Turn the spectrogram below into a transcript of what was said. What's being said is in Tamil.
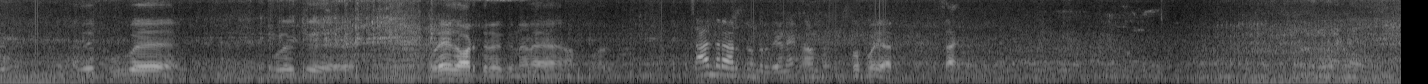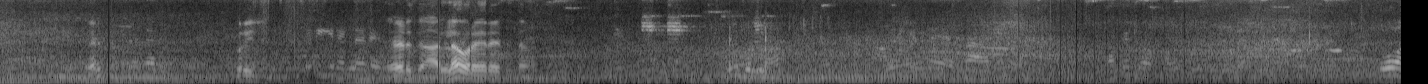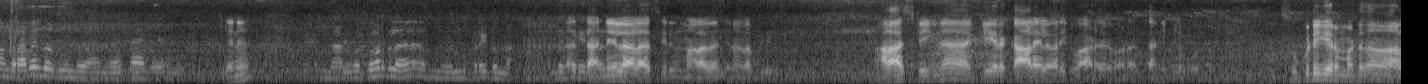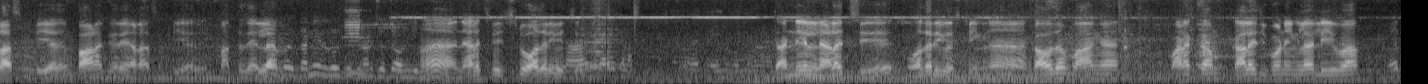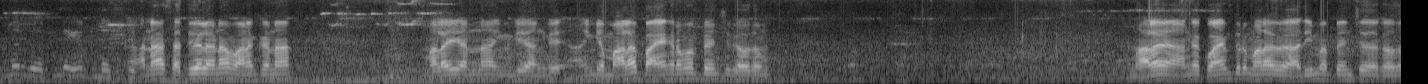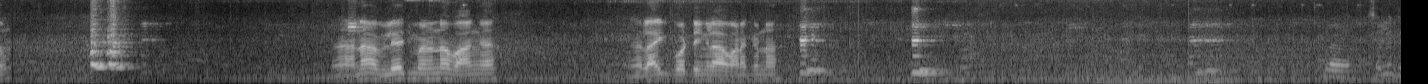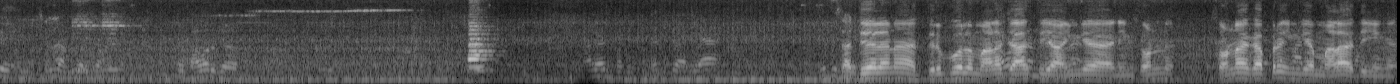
இருக்கு அது பூவு உங்களுக்கு ஒரே தோட்டத்தில் வரும் சாயந்தரம் அறுத்து ஏன்னா ஆமாம் இப்போ போய் யார் சாயந்தரம். புரியுது? எடுத்து எல்லாம் ஒரே ரேட்டு தான். ஓ அந்த ரபேல் தோட்டத்தில் இந்த அந்த தோட்டத்தில் தண்ணியில் அலாசிருங்க மழை பெஞ்சனால அப்படி இருக்கு. அலாசிட்டிங்கன்னா கீரை காலையில் வரைக்கும் வாடவே வாடாது தண்ணிக்குள்ளே போட்டு. சுக்குடி கீரை மட்டும்தான் அலாச முடியாது பாலக்கீரை அலாச முடியாது. மற்றது எல்லாமே ஆ நிலச்சி வச்சுட்டு உதறி வச்சிருக்கேன் தண்ணியில் நிலச்சி உதறி வச்சிட்டிங்கன்னா கௌதம் வாங்க. வணக்கம். காலேஜ் போனீங்களா? லீவா? அண்ணா சத்வேல் அண்ணா வணக்கண்ணா மழை அண்ணா இங்கே அங்கே. இங்கே மழை பயங்கரமாக பெஞ்சு கௌதம். மழை அங்கே கோயம்புத்தூர் மழை அதிகமாக பெஞ்சு கௌதம்? அண்ணா வில்லேஜ் மேனா வாங்க. லைக் போட்டிங்களா? வணக்கண்ணா இந்த சொல்லு அங்கே இருக்கும். சத்வேலண்ணா திருப்பூர்ல மழை ஜாஸ்தியா. இங்க நீங்க சொன்ன சொன்னதுக்கப்புறம் இங்க மழை அதிகங்க.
